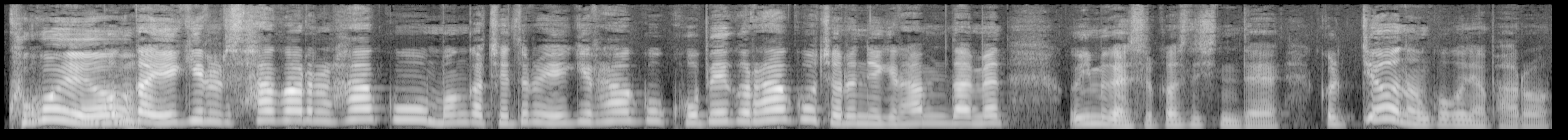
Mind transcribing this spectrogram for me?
그거예요. 뭔가 얘기를 사과를 하고 뭔가 제대로 얘기를 하고 고백을 하고 저런 얘기를 한다면 의미가 있을 것인데 그걸 뛰어넘고 그냥 바로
